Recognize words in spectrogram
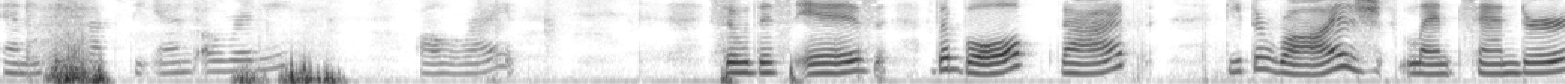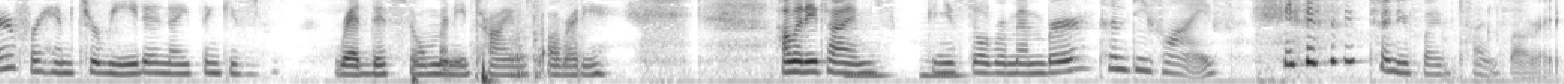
And I think that's the end already. All right. So this is the book that Tito Raj lent Sander for him to read, and I think he's read this so many times already. How many times? Can you still remember? 25. 25 times already.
